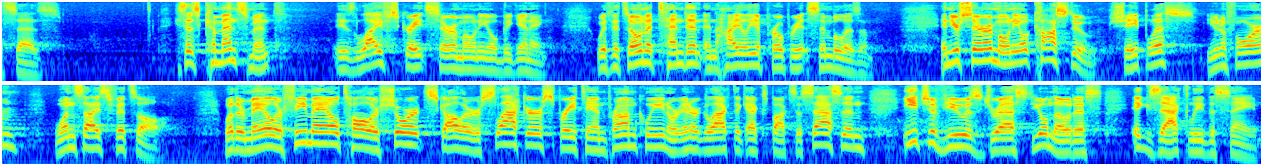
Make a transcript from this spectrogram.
says He says, Commencement is life's great ceremonial beginning, with its own attendant and highly appropriate symbolism. And your ceremonial costume, shapeless, uniform, one size fits all. Whether male or female, tall or short, scholar or slacker, spray tan prom queen or intergalactic Xbox assassin, each of you is dressed, you'll notice, exactly the same.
